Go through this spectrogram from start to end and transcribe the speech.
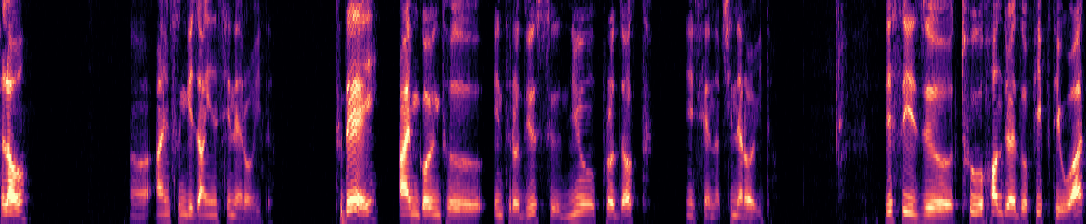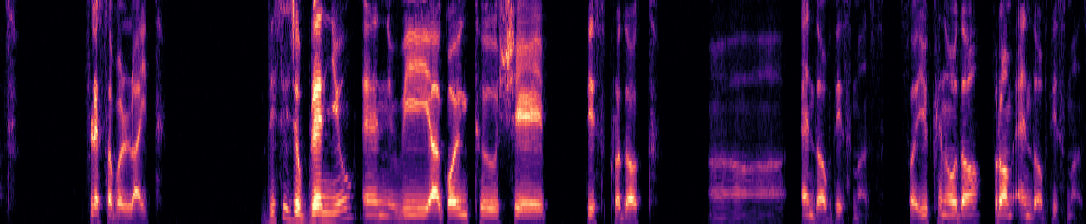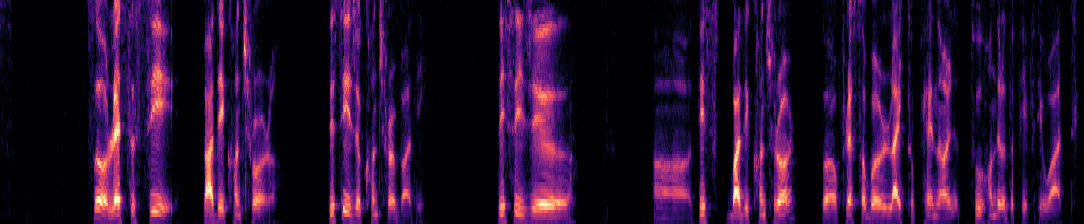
Hello, uh, I'm Sun Gi-jang in Cineroid. Today, I'm going to introduce a new product in Cineroid. This is a 250 watt flexible light. This is a brand new and we are going to ship this product uh, end of this month. So you can order from end of this month. So let's see body controller. This is a control body. This is a, uh, this body control, the flexible light panel 250 watt.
